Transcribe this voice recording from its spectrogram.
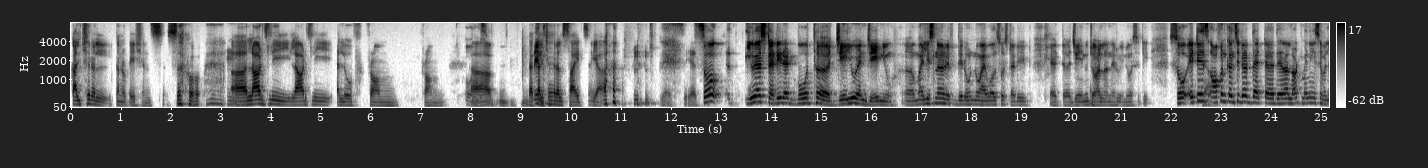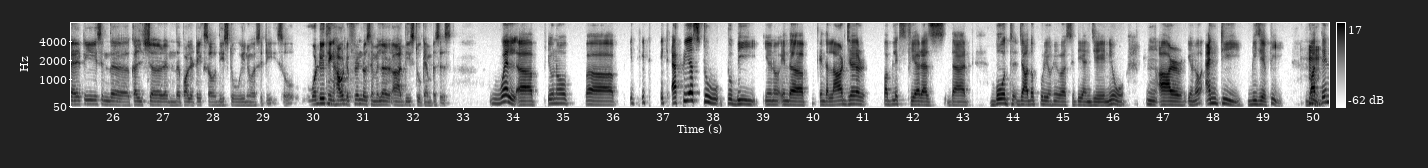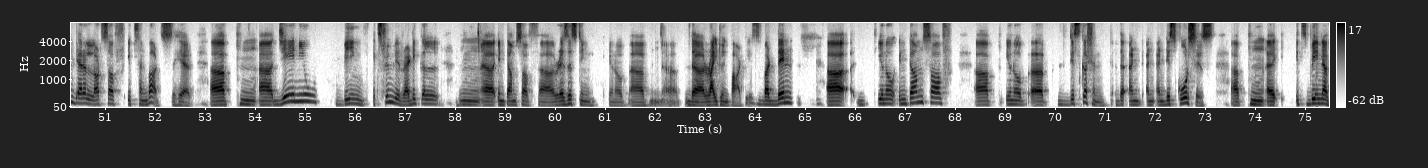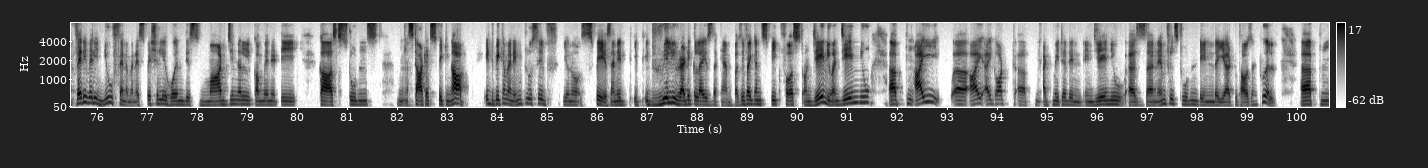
cultural connotations so hmm. uh, largely largely aloof from from uh, the cultural sites yeah yes yes so you have studied at both uh, JU and JNU. Uh, my listener, if they don't know, I've also studied at uh, JNU, Jawaharlal Nehru University. So it is yeah. often considered that uh, there are a lot many similarities in the culture and the politics of these two universities. So what do you think? How different or similar are these two campuses? Well, uh, you know, uh, it, it it appears to to be you know in the in the larger public sphere as that both Jadavpur University and JNU mm, are, you know, anti-BJP. Hmm. But then there are lots of ifs and buts here. Uh, hmm, uh, JNU being extremely radical um, uh, in terms of uh, resisting, you know, uh, uh, the right-wing parties. But then, you know, in terms of, uh, you know, uh, discussion the, and, and, and discourses, uh, hmm, uh, it's been a very very new phenomenon especially when this marginal community caste students mm, started speaking up. It became an inclusive you know space and it, it it really radicalized the campus. If i can speak first on jnu and jnu uh, hmm, i uh, I, I got uh, admitted in, in JNU as an MPhil student in the year 2012. Uh, hmm,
